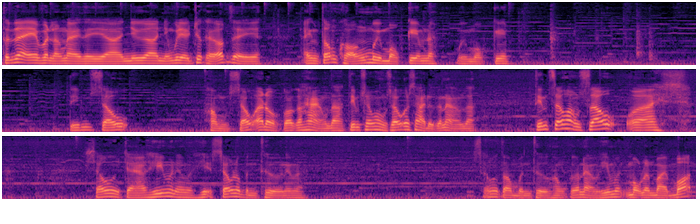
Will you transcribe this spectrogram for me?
Tính ra em lần này thì à, như à, những video trước khởi up thì anh tốn khoảng 11 kim nè 11 kim tím xấu hồng xấu à đồ có cái hàng không ta? Tím xấu hồng xấu có xài được cái nào không ta? Tím xấu hồng xấu Ôi, xấu trà hiếm này mà. Xấu là bình thường này mà. Xấu là toàn bình thường không có nào hiếm hết. một lần bài boss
